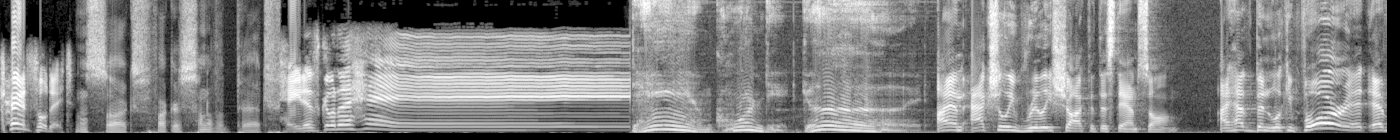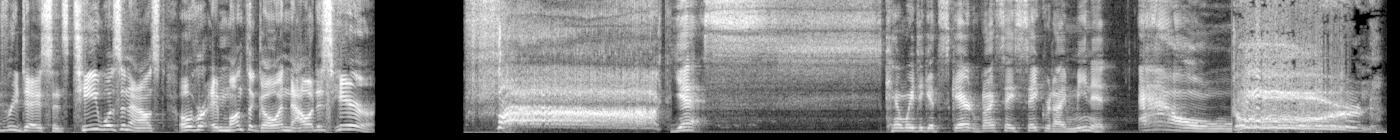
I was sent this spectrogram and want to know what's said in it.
Cancelled it! This sucks. Fucker son of a bitch. Haters gonna hate. Damn, Korn did good. I am actually really shocked at this damn song. I have been looking for it every day since T was announced over a month ago, and now it is here. Fuck! Yes! Can't wait to get scared. When I say sacred, I mean it. Ow! Korn!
